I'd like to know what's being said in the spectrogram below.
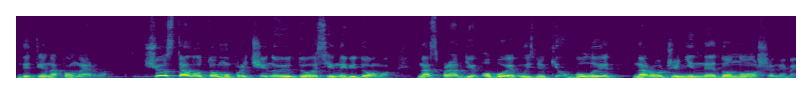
дитина померла. Що стало тому причиною, досі невідомо. Насправді обоє близнюків були народжені недоношеними.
